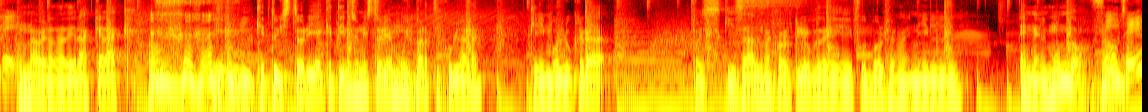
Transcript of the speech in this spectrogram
Sí. Una verdadera crack, ¿no? Eh, y que tu historia, que tienes una historia muy particular que involucra, pues quizá el mejor club de fútbol femenil en el mundo, ¿no? sí,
